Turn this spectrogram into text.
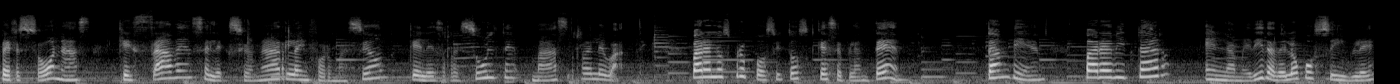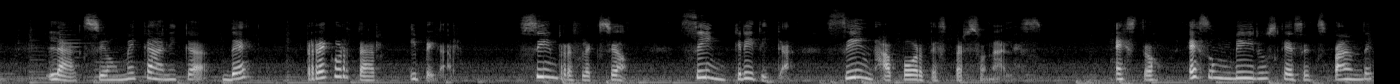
personas que saben seleccionar la información que les resulte más relevante para los propósitos que se planteen. También para evitar, en la medida de lo posible, la acción mecánica de recortar y pegar, sin reflexión, sin crítica, sin aportes personales. Esto es un virus que se expande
